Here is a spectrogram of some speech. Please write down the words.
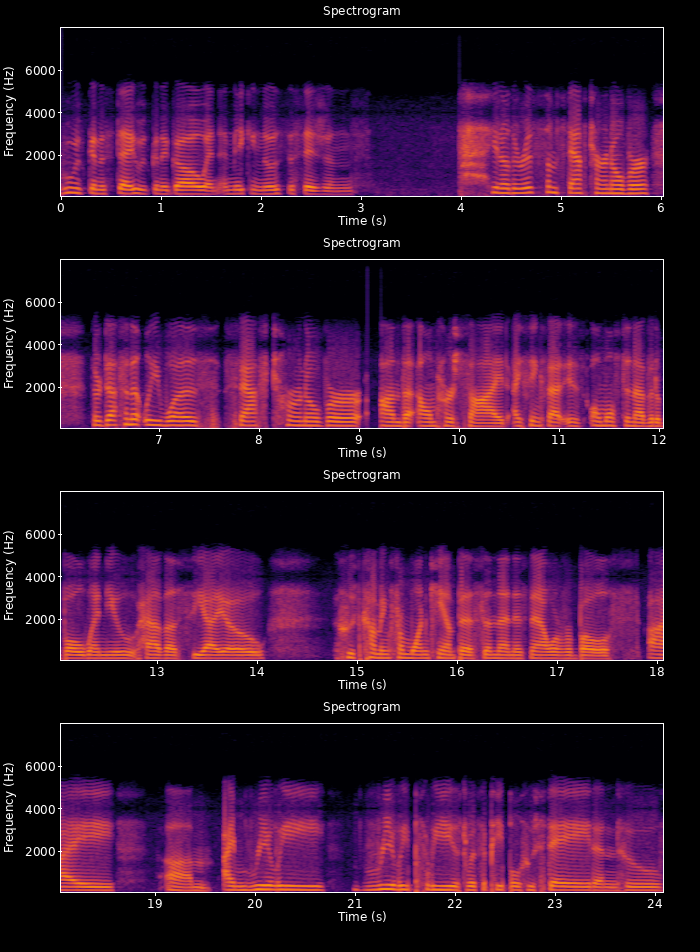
who's going to stay, who's going to go, and, and making those decisions. you know there is some staff turnover there definitely was staff turnover on the elmhurst side i think that is almost inevitable when you have a cio who's coming from one campus and then is now over both i um, i'm really really pleased with the people who stayed and who've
